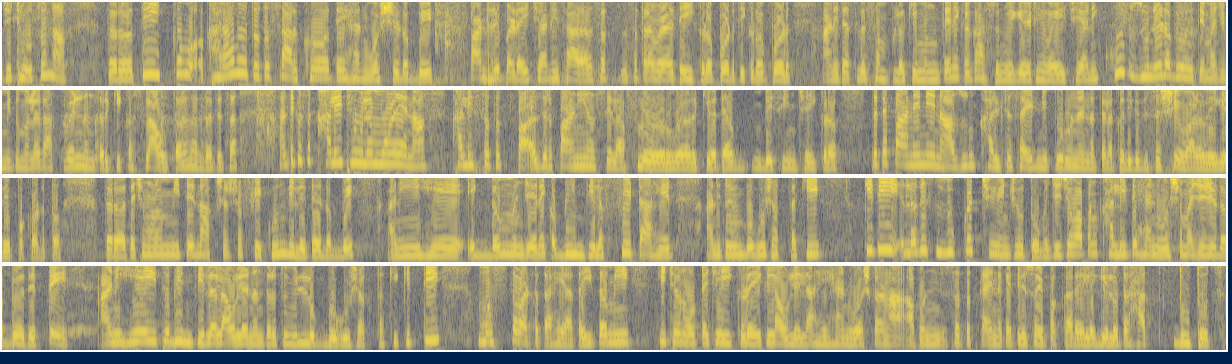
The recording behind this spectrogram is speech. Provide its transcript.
जे ठेवतो ना तर ते इतकं खराब होतं तर सारखं. ते हँडवॉशचे डबे पांढरे पडायचे आणि सा सत सतरा वेळा ते इकडं पड तिकडं पड आणि त्यातलं संपलं की मग ते नाही का घासून वगैरे ठेवायचे. आणि खूप जुने डबे होते माझे मी तुम्हाला दाखवेल नंतर की कसला अवतार झाला त्याचा. आणि ते कसं खाली ठेवल्यामुळे आहे ना खाली सतत पा जर पाणी असेल फ्लोअरवर किंवा त्या बेसिनच्या इकडं तर त्या पाण्याने ना अजून खालच्या साईडने पुरून आहे ना त्याला कधी कधी असं शेवाळं वगैरे पकडतं. तर त्याच्यामुळे मी ते ना अक्षरशः फेकून दिले ते डबे आणि हे एकदम म्हणजे नाही का भिंतीला फिट आहेत. आणि तुम्ही बघू शकता की की ती लगेच लुकच चेंज होतो. म्हणजे जेव्हा आपण खाली ते हँडवॉशचे माझे जे डबे होते ते. आणि हे इथं भिंतीला लावल्यानंतर तुम्ही लुक बघू शकता की किती मस्त वाटत आहे. आता इथं मी किचन ओट्याच्या इकडे एक लावलेलं आहे हँडवॉश कारण आपण सतत काही ना काहीतरी स्वयंपाक करायला गेलो तर हात धुतोच.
